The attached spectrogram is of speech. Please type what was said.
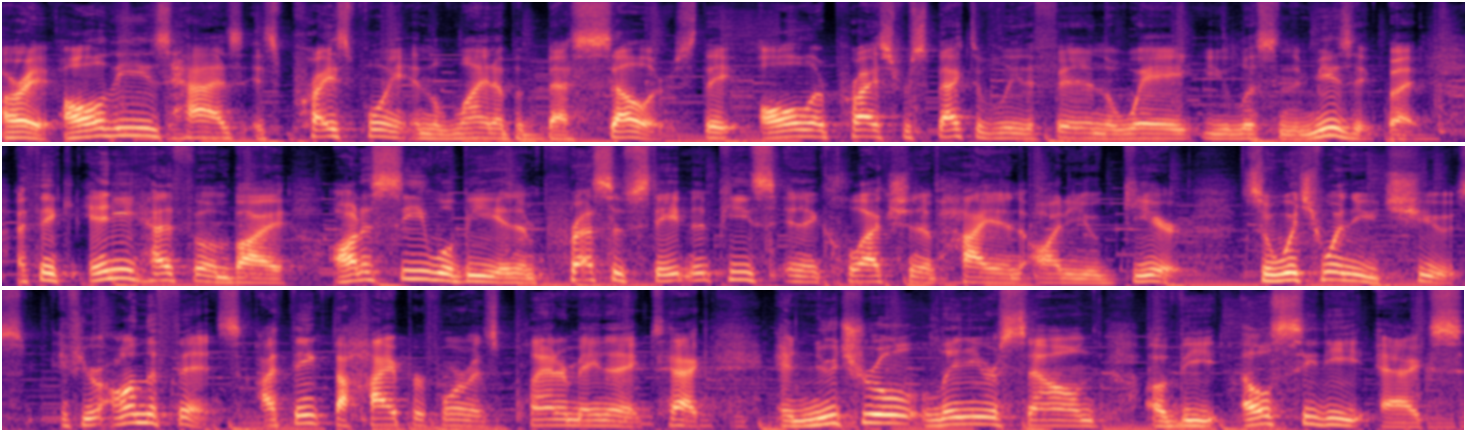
All right, all these has its price point in the lineup of best sellers. They all are priced respectively to fit in the way you listen to music, but I think any headphone by Audeze will be an impressive statement piece in a collection of high-end audio gear. So which one do you choose? If you're on the fence, I think the high performance planar magnetic tech and neutral linear sound of the LCD-X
